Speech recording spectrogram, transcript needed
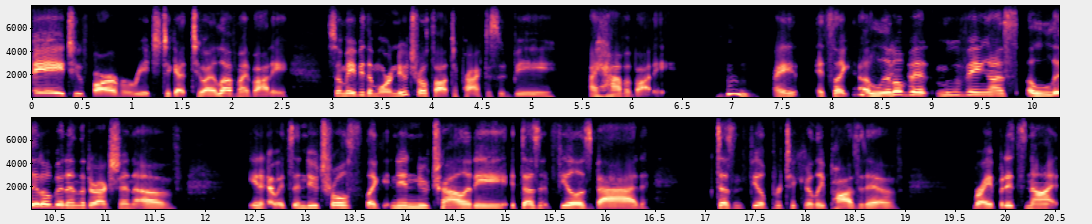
way too far of a reach to get to I love my body. So maybe the more neutral thought to practice would be I have a body. Hmm. Right? It's like a little bit moving us a little bit in the direction of, you know, it's a neutral, like in neutrality. It doesn't feel as bad, doesn't feel particularly positive, right? But it's not,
